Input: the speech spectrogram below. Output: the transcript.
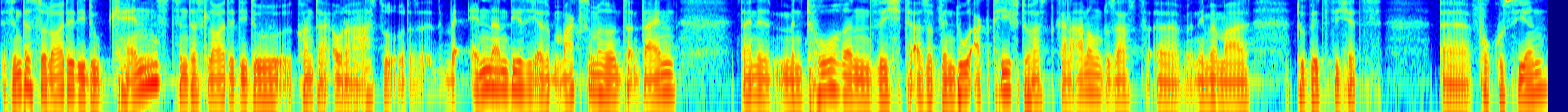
sind das so Leute, die du kennst? Sind das Leute, die du kontakt oder hast du oder ändern die sich? Also magst du mal so dein deine Mentorensicht, also wenn du aktiv, du hast keine Ahnung, du sagst, äh, nehmen wir mal, du willst dich jetzt äh, fokussieren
